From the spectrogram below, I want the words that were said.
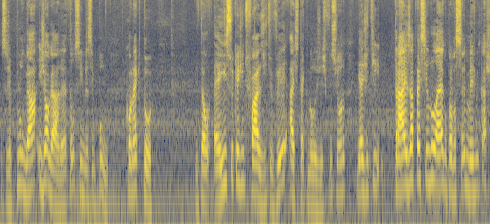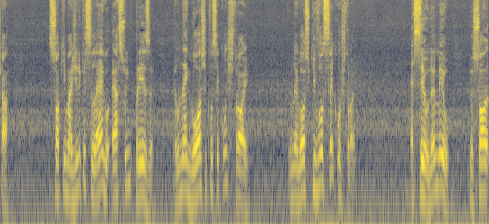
ou seja, plugar e jogar, né? É tão simples assim, pum, conectou. Então é isso que a gente faz, a gente vê as tecnologias que funcionam e a gente traz a pecinha do Lego para você mesmo encaixar. Só que imagine que esse Lego é a sua empresa. É um negócio que você constrói. Um negócio que você constrói. É seu, não é meu. Eu só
